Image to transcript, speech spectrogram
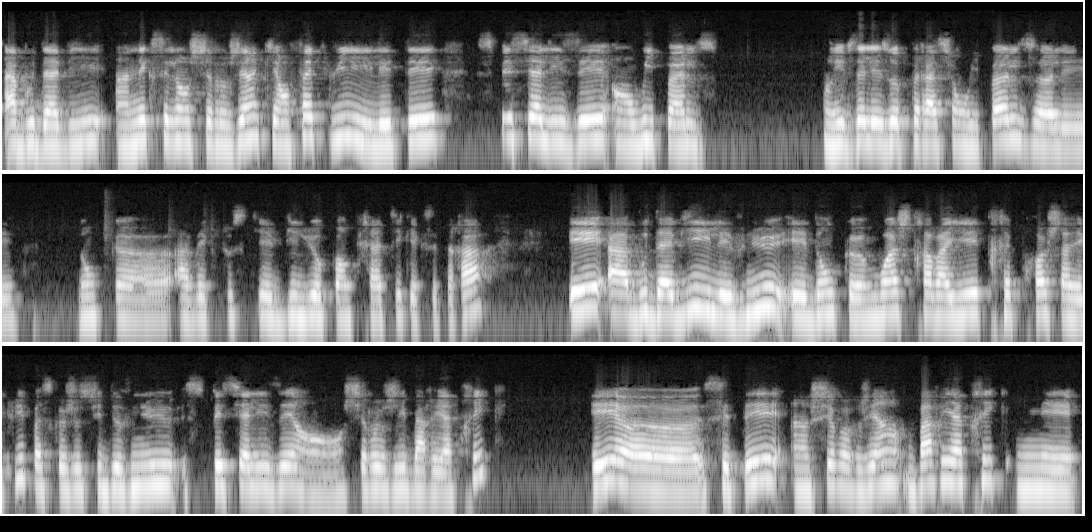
Abu Dhabi, un excellent chirurgien qui en fait lui, il était spécialisé en Whipples. Il faisait les opérations Whipples, euh, les donc euh, avec tout ce qui est bilio-pancréatique, etc. Et à Abu Dhabi, il est venu et donc moi je travaillais très proche avec lui parce que je suis devenue spécialisée en chirurgie bariatrique. Et euh, c'était un chirurgien bariatrique, mais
